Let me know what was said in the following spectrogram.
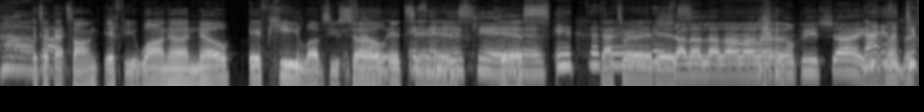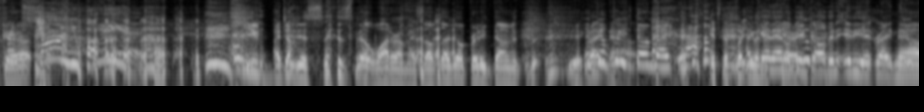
Oh, it's like that song, If You Wanna Know If He Loves You So, it's, in, his, kiss. It, that's, That's where it is. Sha la la la la la, don't be shy. That you is a different girl. song, you idiot. You, I did just spilled water on myself, so I feel pretty dumb. at- I right feel now. pretty dumb right now. It's to put I you in can't the handle being character. called an idiot right now.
